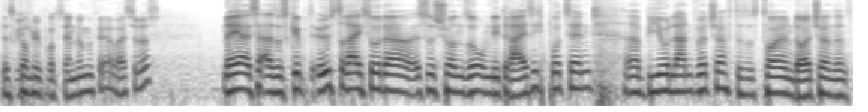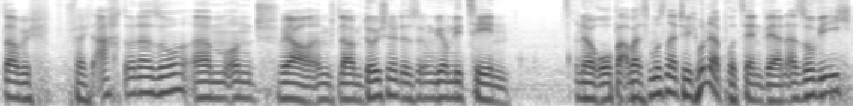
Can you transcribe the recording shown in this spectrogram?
Das Wie viel Prozent ungefähr, weißt du das? Naja, es, also es gibt Österreich so, da ist es schon so um die 30 Prozent äh, Biolandwirtschaft. Das ist toll. In Deutschland sind es, glaube ich, vielleicht acht oder so. Ähm, und ja, ich glaube, im Durchschnitt ist es irgendwie um die 10 in Europa. Aber das muss natürlich 100 Prozent werden. Also so wie ich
